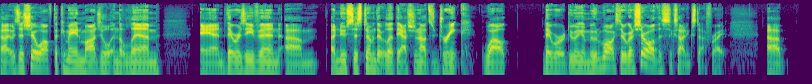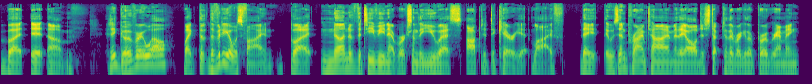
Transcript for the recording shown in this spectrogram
Uh, it was to show off the command module and the LEM. And there was even um, a new system that would let the astronauts drink while they were doing a moonwalk. So they were going to show all this exciting stuff, right? Uh, but it um, it didn't go very well. Like the, the video was fine, but none of the TV networks in the US opted to carry it live. They it was in prime time and they all just stuck to their regular programming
